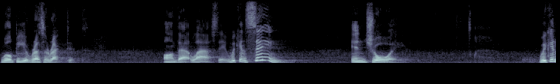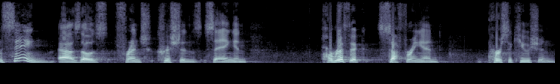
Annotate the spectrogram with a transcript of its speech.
will be resurrected on that last day. We can sing in joy. We can sing as those French Christians sang in horrific suffering and persecution.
